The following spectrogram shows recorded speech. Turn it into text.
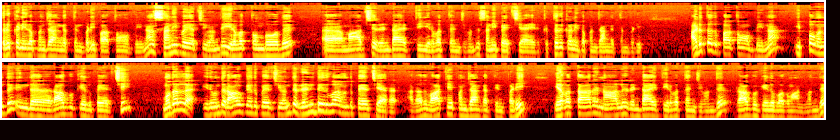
திருக்கணித பஞ்சாங்கத்தின்படி பார்த்தோம் அப்படின்னா சனி பயிற்சி வந்து இருபத்தொம்போது மார்ச் ரெண்டாயிரத்தி இருபத்தஞ்சு வந்து சனி பயிற்சி ஆயிருக்கு திருக்கணித பஞ்சாங்கத்தின்படி அடுத்தது பார்த்தோம் அப்படின்னா இப்போ வந்து இந்த ராகு கேது பயிற்சி முதல்ல இது வந்து ராகு கேது பயிற்சி வந்து ரெண்டு இதுவா வந்து பயிற்சி ஆறார். அதாவது வாக்கிய பஞ்சாங்கத்தின்படி இருபத்தாறு நாலு ரெண்டாயிரத்தி இருபத்தஞ்சு வந்து ராகு கேது பகவான் வந்து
